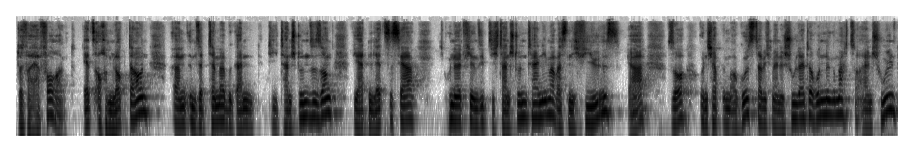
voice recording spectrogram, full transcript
das war hervorragend. Jetzt auch im Lockdown. Ähm, Im September begann die Tanzstundensaison. Wir hatten letztes Jahr 174 Tanzstundenteilnehmer, was nicht viel ist, ja. So und ich habe im August habe ich meine Schulleiterrunde gemacht zu allen Schulen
